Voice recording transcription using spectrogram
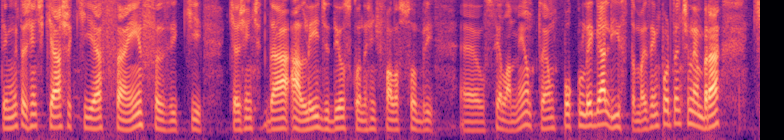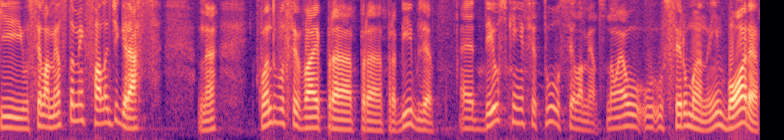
Tem muita gente que acha que essa ênfase que, que a gente dá à lei de Deus quando a gente fala sobre é, o selamento é um pouco legalista, mas é importante lembrar que o selamento também fala de graça, né? Quando você vai para a Bíblia, é Deus quem efetua o selamento, não é o, o, o ser humano. embora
